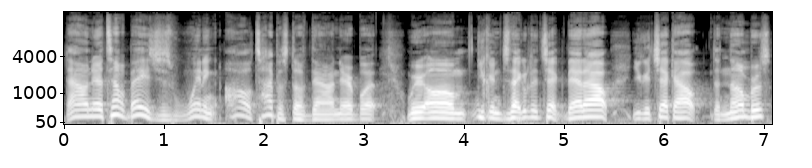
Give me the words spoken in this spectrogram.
down there. Tampa Bay is just winning all type of stuff down there. But we're um, you can take check that out. You can check out the numbers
